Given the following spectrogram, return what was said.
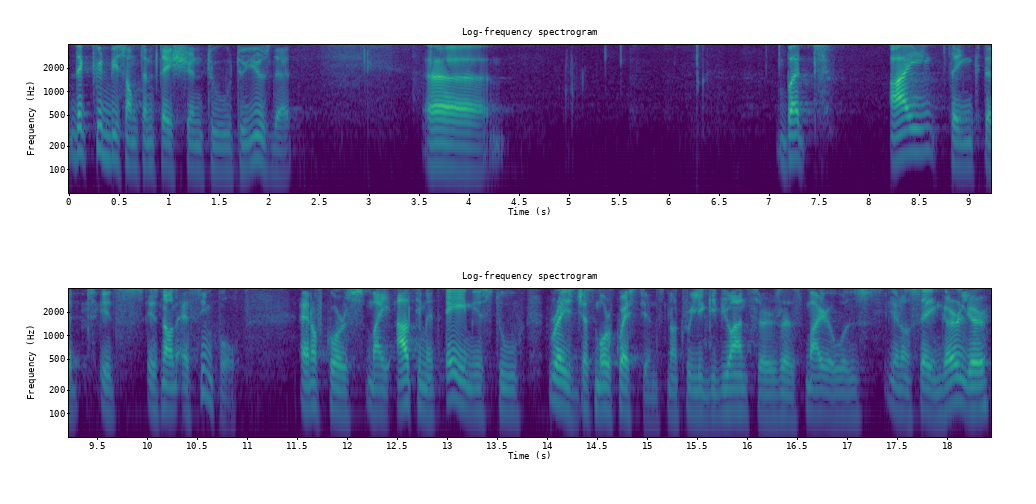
there could be some temptation to, to use that. Uh, but I think that it's, it's not as simple. And of course, my ultimate aim is to raise just more questions, not really give you answers, as Mario was you know, saying earlier.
